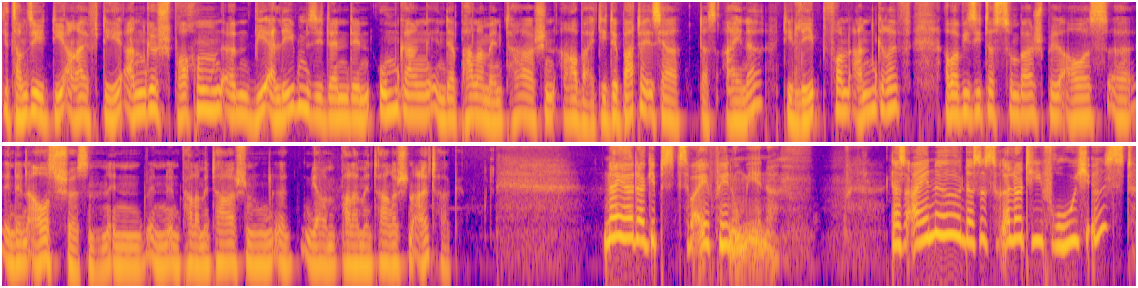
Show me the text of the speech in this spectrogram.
Jetzt haben Sie die AfD angesprochen. Ähm, wie erleben Sie denn den Umgang in der parlamentarischen Arbeit? Die Debatte ist ja das eine, die lebt von Angriff. Aber wie sieht das zum Beispiel aus äh, in den Ausschüssen, in, in, in parlamentarischen, äh, ja, im parlamentarischen Alltag? Naja, da gibt es zwei Phänomene. Das eine, dass es relativ ruhig ist.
